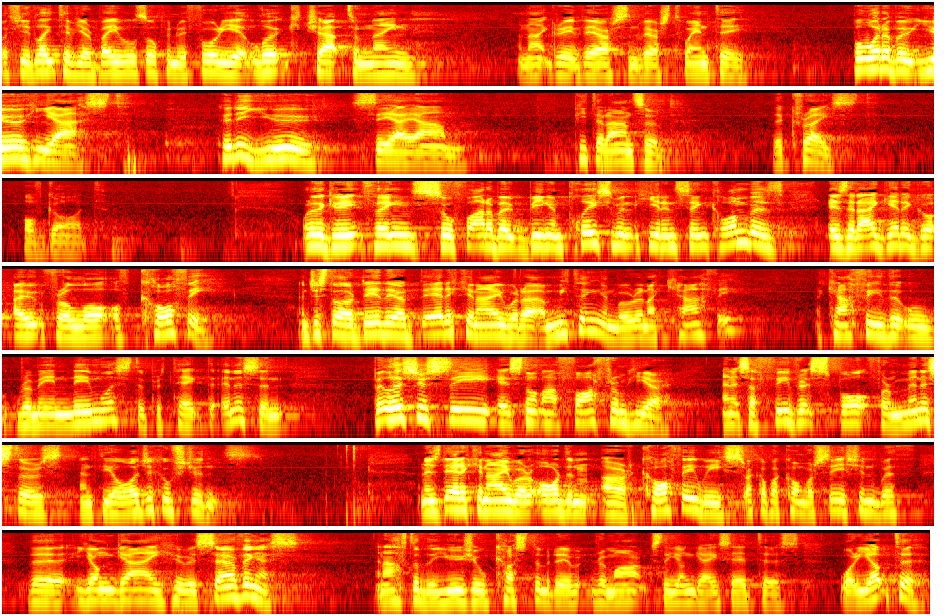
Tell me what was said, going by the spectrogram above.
If you'd like to have your Bibles open before you, Luke chapter 9, and that great verse in verse 20. But what about you? He asked. Who do you say I am? Peter answered, The Christ of God. One of the great things so far about being in placement here in St. Columba's is that I get to go out for a lot of coffee. And just the other day there, Derek and I were at a meeting and we were in a cafe a cafe that will remain nameless to protect the innocent. But let's just say it's not that far from here, and it's a favourite spot for ministers and theological students. And as Derek and I were ordering our coffee, we struck up a conversation with the young guy who was serving us. And after the usual customary remarks, the young guy said to us, What are you up to?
